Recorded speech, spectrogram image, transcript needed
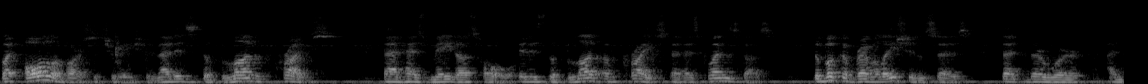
but all of our situation. That is the blood of Christ that has made us whole. It is the blood of Christ that has cleansed us. The book of Revelation says that there were an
